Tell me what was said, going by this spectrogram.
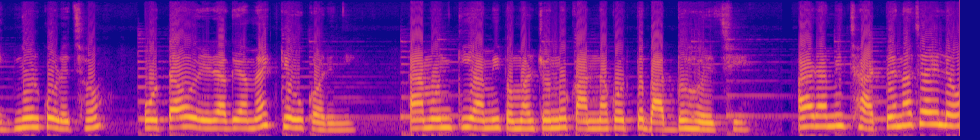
ইগনোর করেছ, ওটাও এর আগে আমায় কেউ করেনি। এমনকি আমি তোমার জন্য কান্না করতে বাধ্য হয়েছি। আর আমি ছাড়তে না চাইলেও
